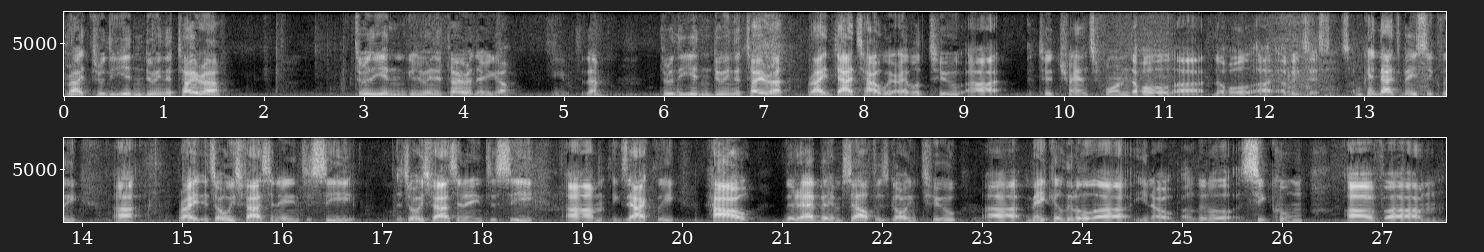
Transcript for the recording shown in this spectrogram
right through the yidden doing the Torah, through the yidden doing the Torah. There you go. You give it to them. Through the yidden doing the Torah, right? That's how we're able to. Uh, to transform the whole uh, the whole uh, of existence. Okay, that's basically uh, right? It's always fascinating to see. It's always fascinating to see um, exactly how the Rebbe himself is going to uh, make a little, uh, you know, a little sikum of, um,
